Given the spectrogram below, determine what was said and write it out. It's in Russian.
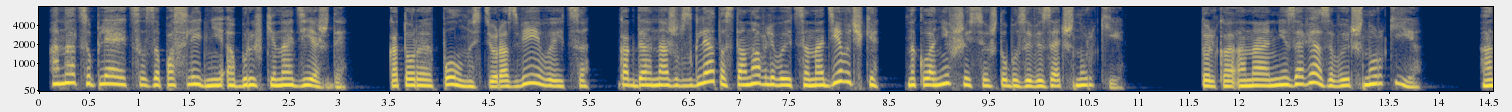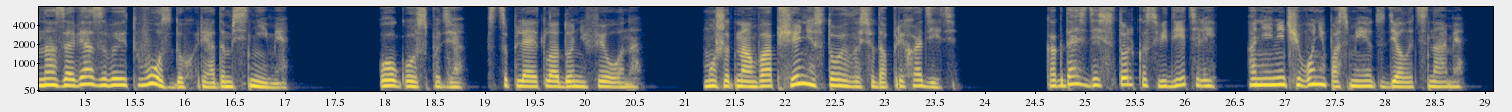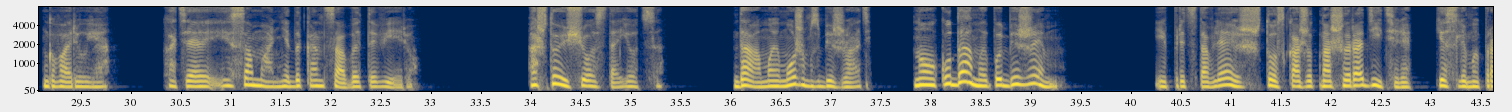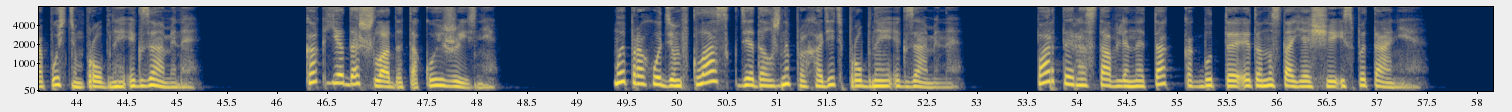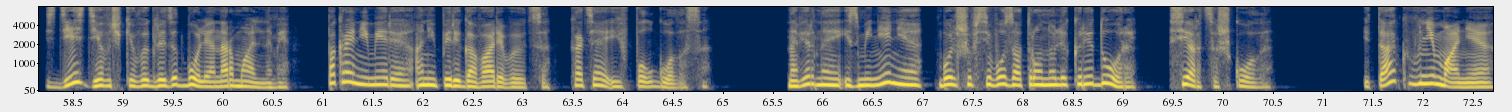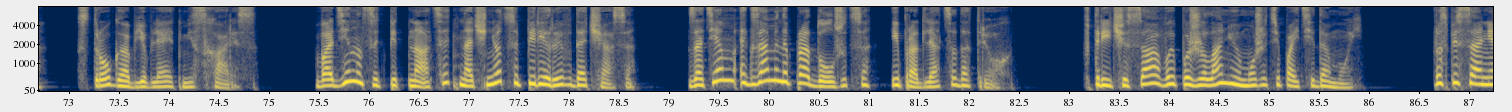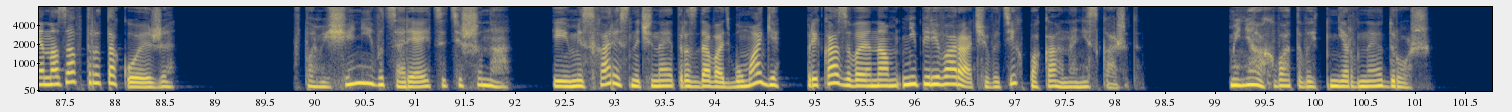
Она цепляется за последние обрывки надежды, которая полностью развеивается, когда наш взгляд останавливается на девочке, наклонившейся, чтобы завязать шнурки. Только она не завязывает шнурки. Она завязывает воздух рядом с ними. «О, Господи!» — сцепляет ладони Фиона. «Может, нам вообще не стоило сюда приходить?» «Когда здесь столько свидетелей, они ничего не посмеют сделать с нами», — говорю я, хотя и сама не до конца в это верю. А что еще остается? Да, мы можем сбежать. Но куда мы побежим? И представляешь, что скажут наши родители, если мы пропустим пробные экзамены? Как я дошла до такой жизни? Мы проходим в класс, где должны проходить пробные экзамены. Парты расставлены так, как будто это настоящее испытание. Здесь девочки выглядят более нормальными. По крайней мере, они переговариваются, хотя и в полголоса. Наверное, изменения больше всего затронули коридоры, сердце школы. «Итак, внимание!» — строго объявляет мисс Харрис. В 11.15 начнется перерыв до часа. Затем экзамены продолжатся и продлятся до трех. В три часа вы по желанию можете пойти домой. Расписание на завтра такое же. В помещении воцаряется тишина, и мисс Харрис начинает раздавать бумаги, приказывая нам не переворачивать их, пока она не скажет. Меня охватывает нервная дрожь.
